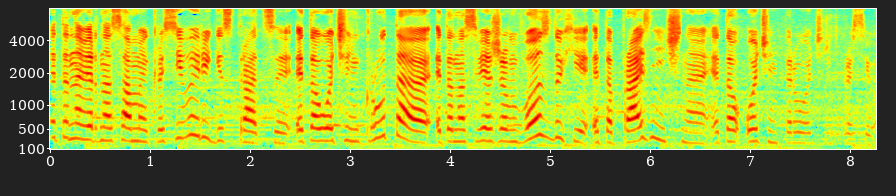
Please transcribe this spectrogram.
Это, наверное, самые красивые регистрации. Это очень круто, это на свежем воздухе, это празднично, это очень, в первую очередь, красиво.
